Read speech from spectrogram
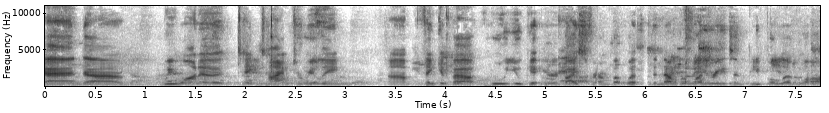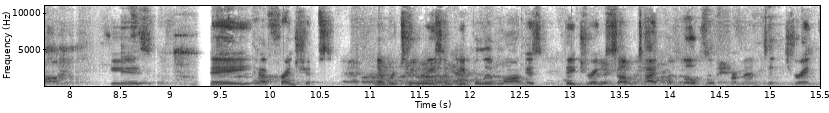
and uh, we want to take time to really um, think about who you get your advice from. But what the number one reason people live long is they have friendships. Number two reason people live long is they drink some type of local fermented drink.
